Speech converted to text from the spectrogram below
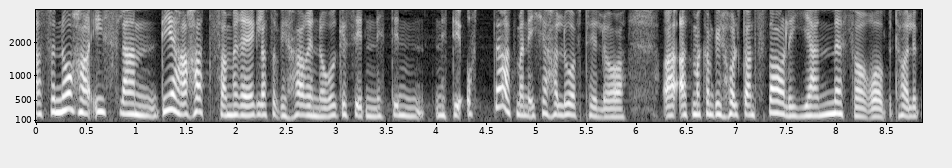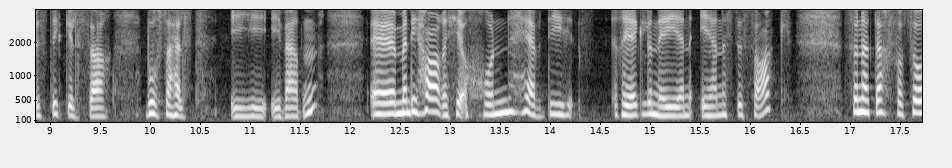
altså nå har Island de har hatt samme regler som vi har i Norge siden 1998. At man ikke har lov til å, at man kan bli holdt ansvarlig hjemme for å betale bestikkelser hvor som helst i, i verden. Uh, men de har ikke håndhevd de reglene i en eneste sak. Sånn at Derfor så,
